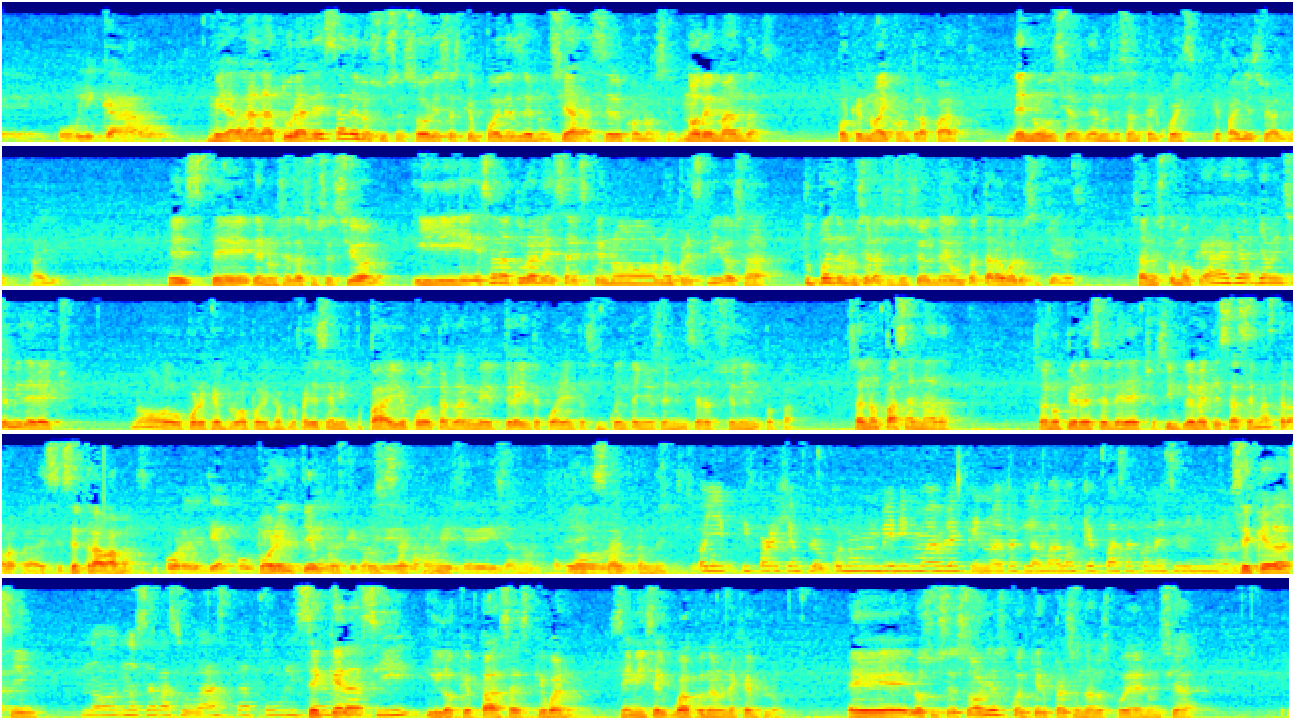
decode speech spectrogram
eh, pública o... Mira, la naturaleza de los sucesorios es que puedes denunciar, así se le conoce, no demandas, porque no hay contraparte. Denuncias, denuncias ante el juez que falleció alguien. alguien. Este, denuncias la sucesión y esa naturaleza es que no, no prescribe, o sea, tú puedes denunciar la sucesión de un tatarabuelo si quieres. O sea, no es como que, ah, ya, ya venció mi derecho. No, o por ejemplo, por ejemplo, fallece mi papá y yo puedo tardarme 30, 40, 50 años en iniciar la sucesión de mi papá. O sea, no pasa nada. O sea, no pierdes el derecho, simplemente se hace más traba, se, se traba más. Por el tiempo. que Por el tiempo, que como exactamente. dice Isa, ¿no? O sea, todos los- Exactamente. Oye, y por ejemplo, con un bien inmueble que no es reclamado, ¿qué pasa con ese bien inmueble? Se queda así, No, no se va a subasta pública. Se queda así y lo que pasa es que, bueno, se inicia, el- voy a poner un ejemplo. Eh, los sucesorios cualquier persona los puede denunciar.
